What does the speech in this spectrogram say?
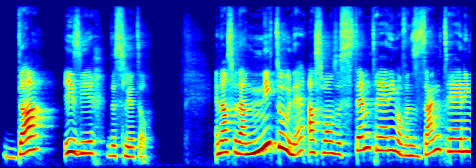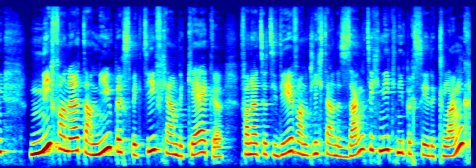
Dat is hier de sleutel. En als we dat niet doen, hè, als we onze stemtraining of een zangtraining niet vanuit dat nieuw perspectief gaan bekijken, vanuit het idee van het ligt aan de zangtechniek, niet per se de klank,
